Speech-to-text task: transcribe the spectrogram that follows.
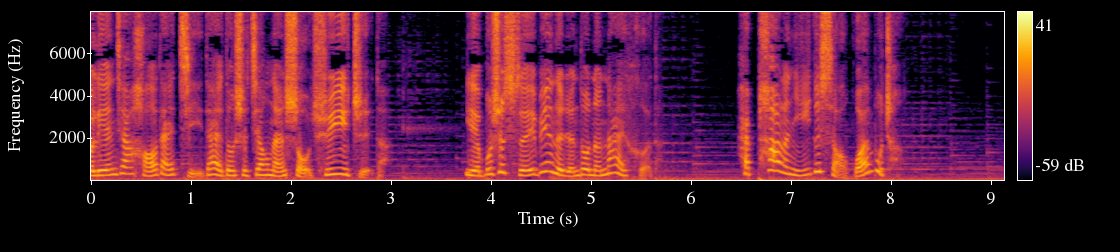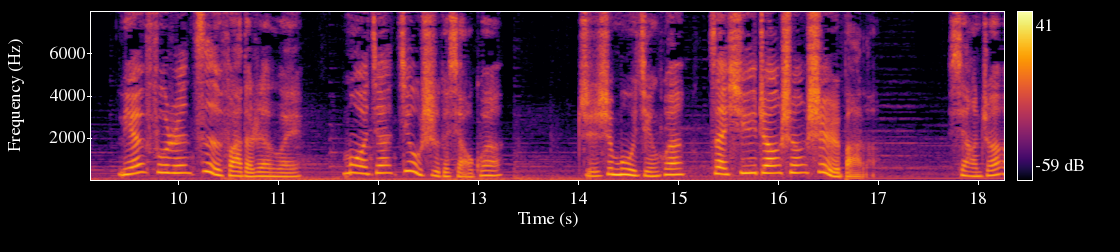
我连家好歹几代都是江南首屈一指的，也不是随便的人都能奈何的，还怕了你一个小官不成？连夫人自发的认为墨家就是个小官，只是穆景欢在虚张声势罢了，想着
